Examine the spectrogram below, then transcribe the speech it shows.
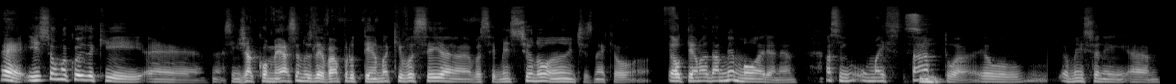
É, isso é uma coisa que é, assim, já começa a nos levar para o tema que você, você mencionou antes, né? Que é o, é o tema da memória, né? Assim, uma estátua, eu, eu mencionei uh,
